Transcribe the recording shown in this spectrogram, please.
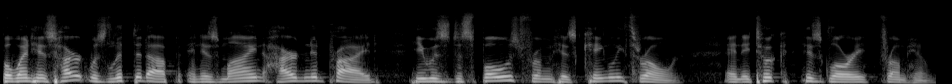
But when his heart was lifted up and his mind hardened in pride, he was disposed from his kingly throne, and they took his glory from him.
